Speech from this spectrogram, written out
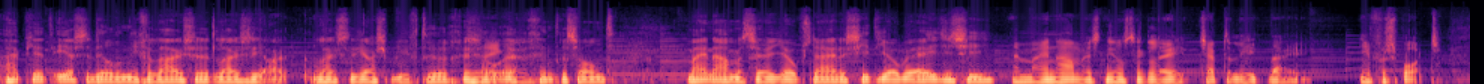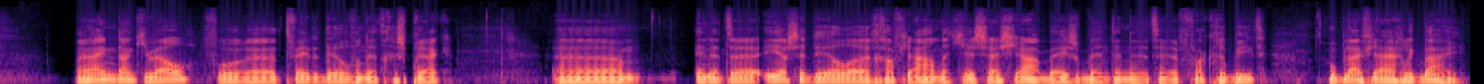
heb je het eerste deel nog niet geluisterd? Luister die, luister die alsjeblieft terug. Heel Zeker. erg interessant. Mijn naam is Joop Snijder, CTO bij Agency. En mijn naam is Niels Nicolay, chapter lead bij Infosport. Marijn, dankjewel voor het tweede deel van dit gesprek. Ehm, in het uh, eerste deel uh, gaf je aan dat je zes jaar bezig bent in het uh, vakgebied. Hoe blijf je eigenlijk bij?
